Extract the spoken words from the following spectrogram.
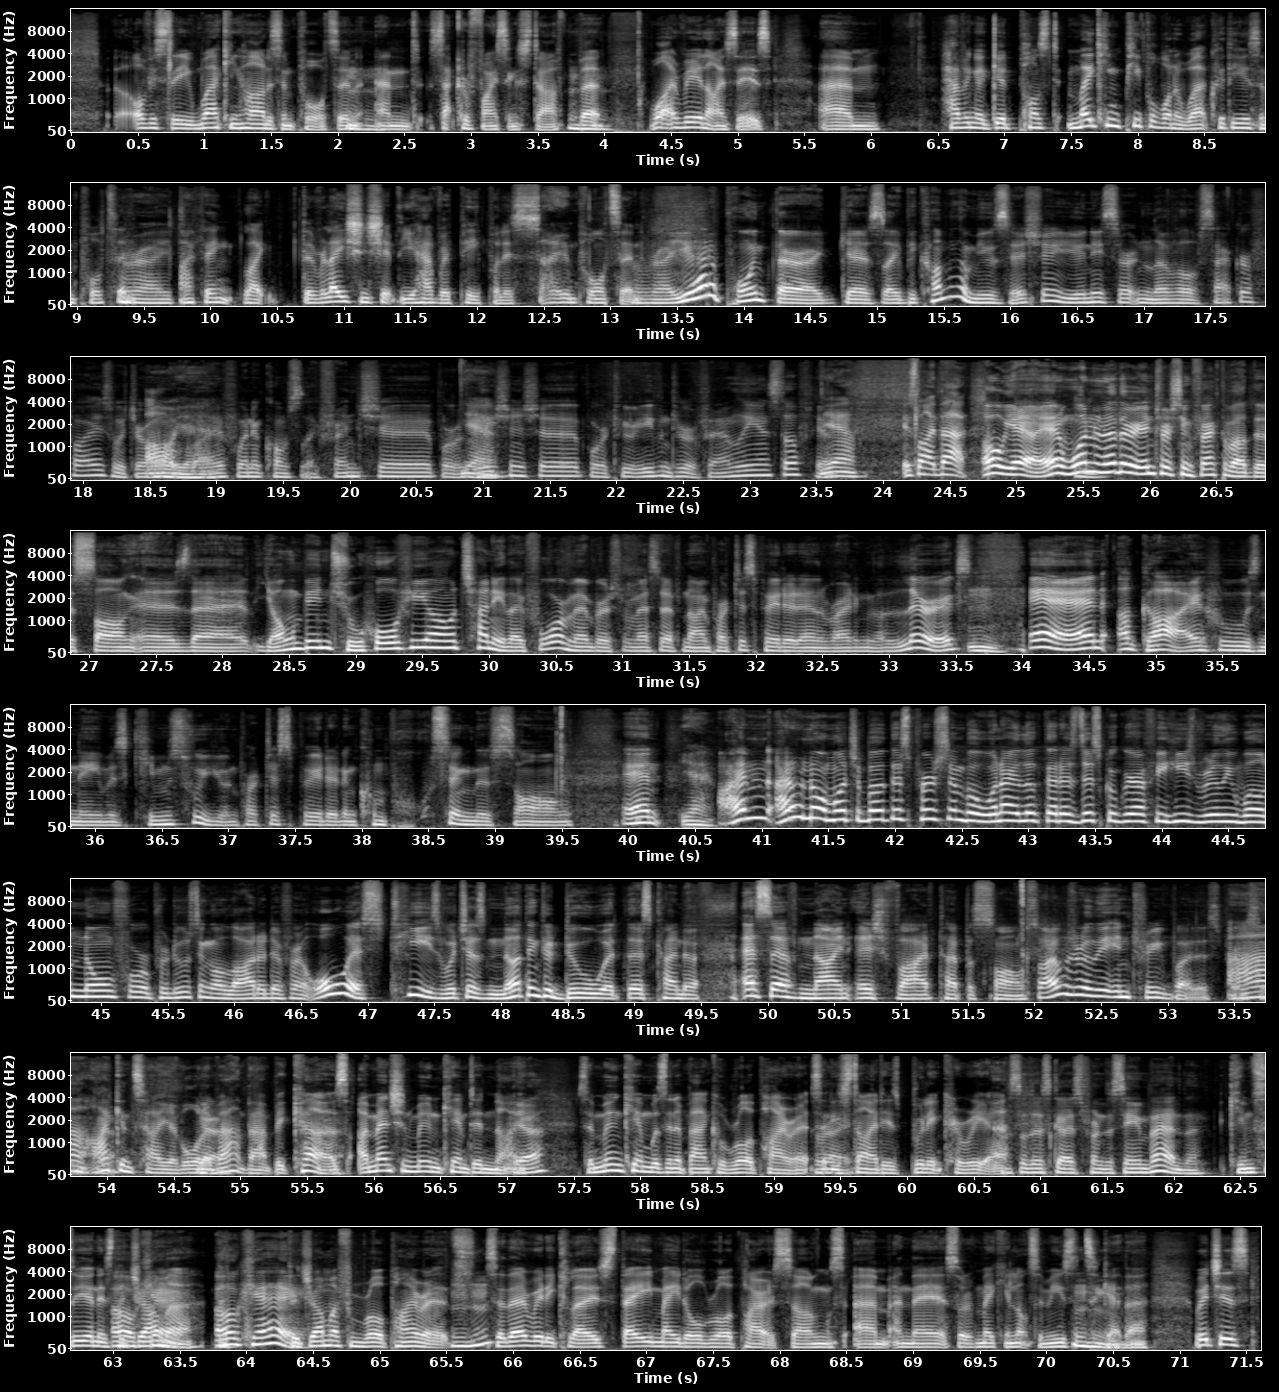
obviously working hard is important Mhm. And sacrificing stuff, but Mhm. what I realise is. Um, Having a good positive, making people want to work with you is important. Right. I think like the relationship that you have with people is so important. Right, you had a point there, I guess. Like becoming a musician, you need certain level of sacrifice with your Oh, own yeah. life when it comes to like friendship or Yeah. relationship or to even to your family and stuff. Yeah. it's like that. Oh yeah, and one Hmm. another interesting fact about this song is that Youngbin, Zuho, Hyung, Chani, like four members from SF9, participated in writing the lyrics, Mm. and a guy whose name is Kim Soo-yoon participated in composing this song. And Yeah. I'm I don't know much about this person, but when I looked at his discography, he's really well known for producing a lot of different OSTs, which has nothing to do with this kind of SF9-ish vibe type of song. So I was really intrigued by this person. Ah, I can tell you all Yeah. about that because I mentioned Moon Kim, didn't I? Yeah. So Moon Kim was in a band called Royal Pirates and he started his brilliant career. So this guy's from the same band then. Kim Soo-yoon is the Okay. drummer. The- Okay. The drummer from Royal Pirates. Mhm. So they're really close. They made all Royal Pirates songs um, and they're sort of making lots of music Mhm. together, which is.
